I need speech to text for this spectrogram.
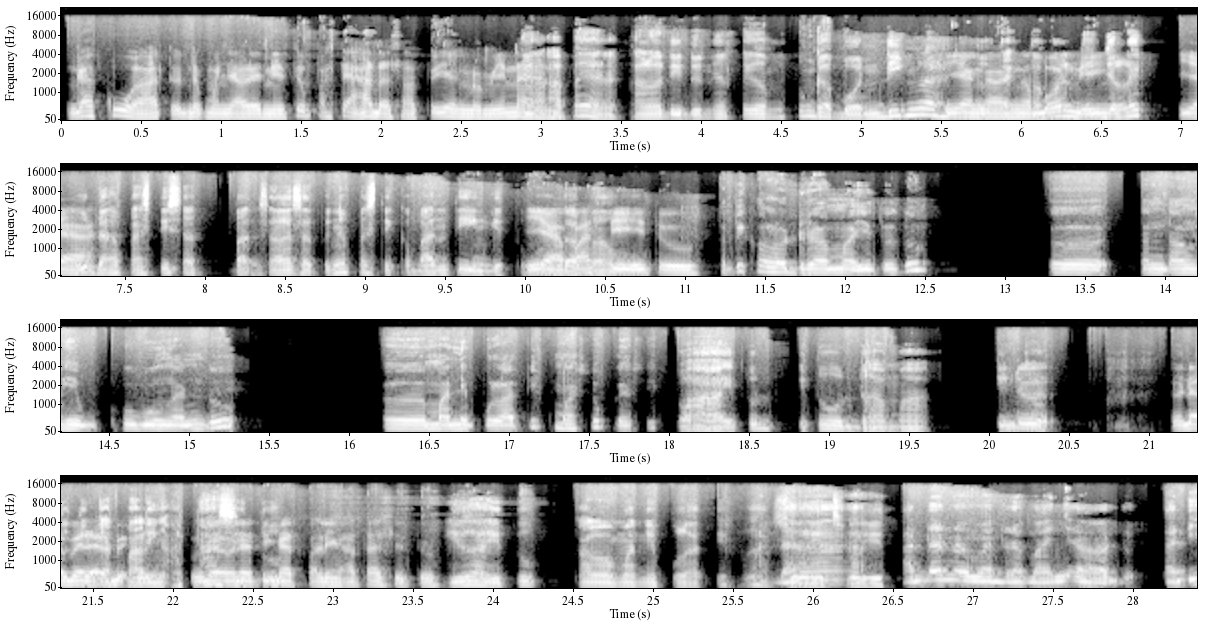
nggak kuat untuk menjalin itu pasti ada satu yang Nah, dominan apa ya kalau di dunia film itu nggak bonding lah Iya, gitu. nggak Tektokannya ngebonding. jelek ya udah pasti salah satunya pasti kebanting gitu mau iya nggak pasti mau. itu tapi kalau drama itu tuh ke tentang hubungan tuh eh, manipulatif masuk gak sih wah itu itu drama itu tingkat, udah itu beda tingkat paling atas udah udah itu tingkat paling atas itu gila itu kalau manipulatif wah Ada. sulit sulit ada nama dramanya tadi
